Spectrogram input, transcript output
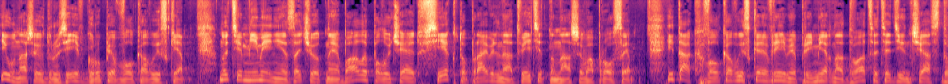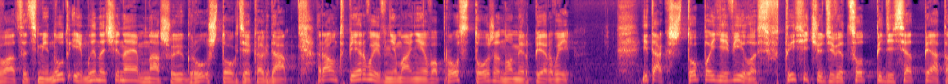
и у наших друзей в группе в Волковыске. Но тем не менее, зачетные баллы получают все, кто правильно ответит на наши вопросы. Итак, волковыское время примерно 21 час 20 минут, и мы начинаем нашу игру «Что, где, когда». Раунд первый, внимание, вопрос тоже номер первый. Итак, что появилось в 1955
